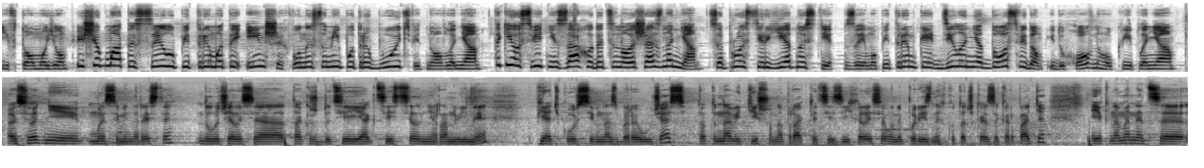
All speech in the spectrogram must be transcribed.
і втомою. І щоб мати силу підтримати інших, вони самі потребують відновлення. Такі освітні заходи це не лише знання, це простір єдності, взаємопідтримки, ділення досвідом і духовного укріплення. А Сьогодні ми семінаристи долучилися також до цієї акції зцілення ран війни. П'ять курсів нас бере участь, тобто навіть ті, що на практиці з'їхалися, вони по різних куточках Закарпаття. І як на мене, це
